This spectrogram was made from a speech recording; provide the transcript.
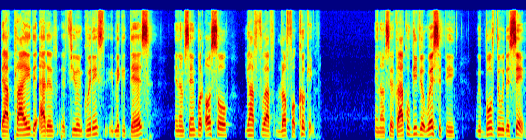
they apply it, they add a, a few ingredients, they make it theirs. You know what I'm saying? But also, you have to have love for cooking. You know what I'm saying? Cause I could give you a recipe, we both do it the same.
